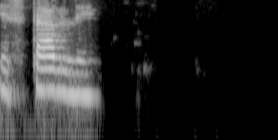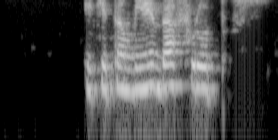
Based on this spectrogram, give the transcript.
estable y que también da frutos.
